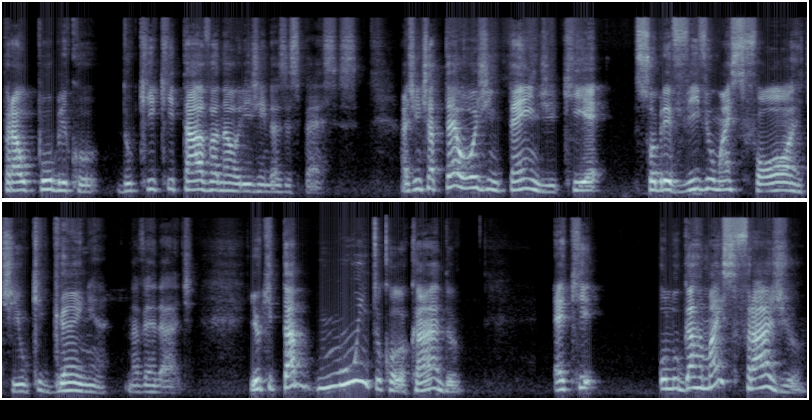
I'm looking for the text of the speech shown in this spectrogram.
para o público do que estava na origem das espécies. A gente até hoje entende que é, sobrevive o mais forte, o que ganha, na verdade. E o que está muito colocado é que o lugar mais frágil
